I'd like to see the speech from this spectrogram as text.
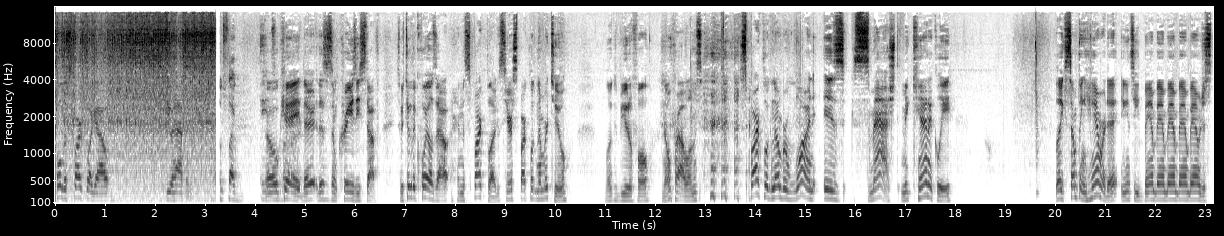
pull the spark plug out, see what happens. Looks like Okay, there. This is some crazy stuff. So we took the coils out and the spark plugs. Here's spark plug number two. Looks beautiful, no problems. spark plug number one is smashed mechanically. Like something hammered it. You can see bam, bam, bam, bam, bam, just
